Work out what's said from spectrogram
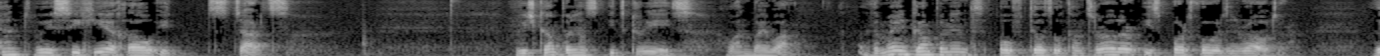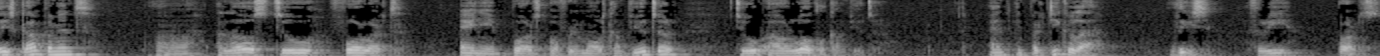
and we see here how it starts. Which components it creates one by one. The main component of total controller is port forwarding router. This component uh, allows to forward any port of remote computer to our local computer. And in particular these three ports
